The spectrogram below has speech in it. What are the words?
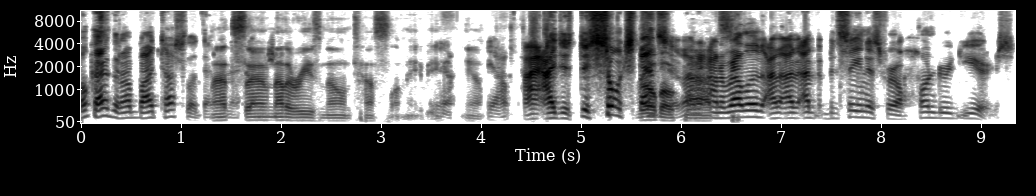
okay. Then I'll buy Tesla. Then That's that comes. another reason to own Tesla, maybe. Yeah. Yeah. Yeah, I, I just it's so expensive on a, on a relative. I, I, I've been saying this for a hundred years.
